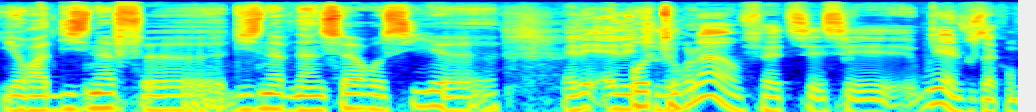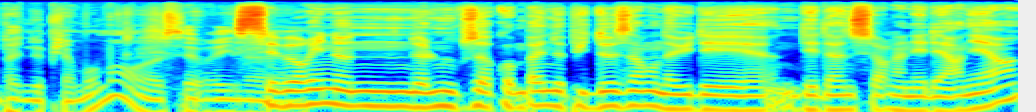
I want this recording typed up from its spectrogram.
Il y aura 19, 19 danseurs aussi. elle est, elle est toujours là, en fait. C'est, Oui, elle vous accompagne depuis un moment, Séverine. Séverine, elle nous accompagne depuis depuis deux ans, on a eu des, danseurs l'année dernière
